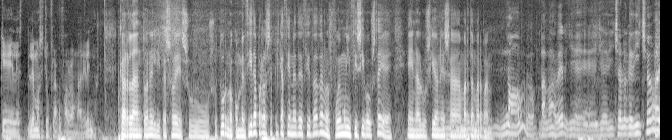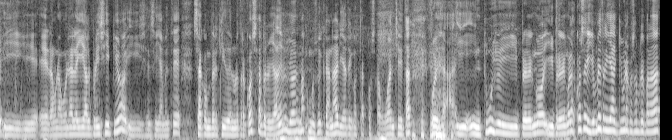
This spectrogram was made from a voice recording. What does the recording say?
que le hemos hecho un flaco favor a los madrileños. Carla Antonelli, PSOE, su, su turno. Convencida por las explicaciones de Ciudadanos, ¿fue muy incisiva usted en alusiones a Marta Marván? No, vamos a ver, yo, he dicho lo que he dicho y era una buena ley al principio y sencillamente se ha convertido en otra cosa, pero ya yo además como soy canaria, tengo estas cosas guanches y tal, pues intuyo y prevengo, y prevengo las cosas y yo me traía aquí una cosa preparada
